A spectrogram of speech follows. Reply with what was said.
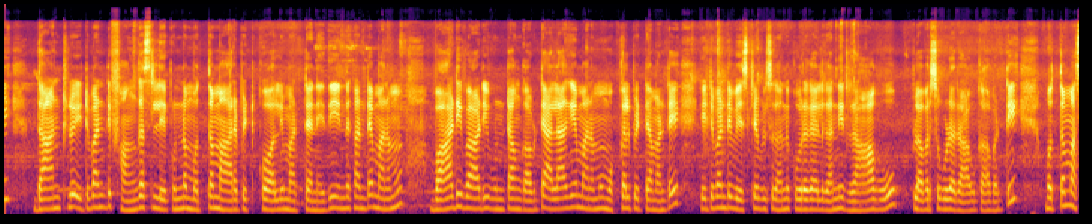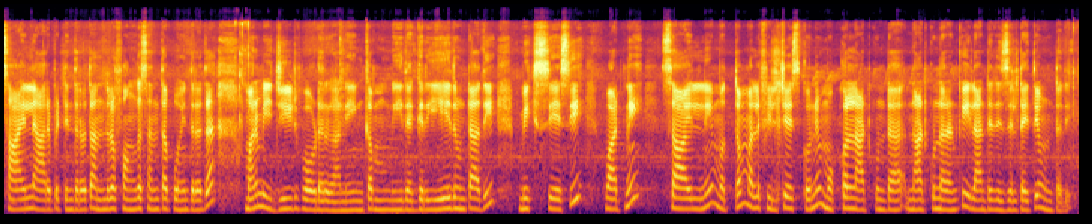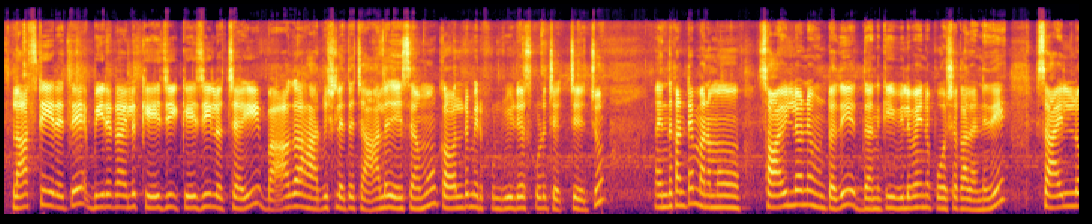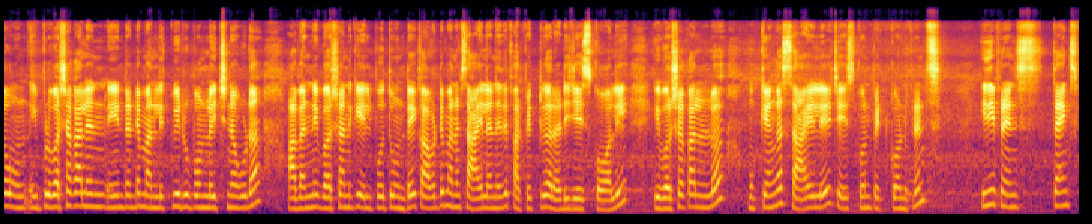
దాంట్లో ఎటువంటి ఫంగస్ లేకుండా మొత్తం ఆరబెట్టుకోవాలి మట్టి అనేది. ఎందుకంటే మనము వాడి వాడి ఉంటాం కాబట్టి అలాగే మనము మొక్కలు పెట్టామంటే ఎటువంటి వెజిటేబుల్స్ కానీ కూరగాయలు కానీ రావు ఫ్లవర్స్ కూడా రావు కాబట్టి మొత్తం ఆ సాయిల్ని ఆరబెట్టిన తర్వాత అందులో ఫంగస్ అంతా పోయిన తర్వాత మనం ఈ జీడి పౌడర్ కానీ ఇంకా మీ దగ్గర ఏది ఉంటే అది మిక్స్ చేసి వాటిని సాయిల్ని మొత్తం మళ్ళీ ఫిల్ చేసుకొని మొక్కలు నాటుకుంటా నాటుకున్నారనుకో ఇలాంటి రిజల్ట్ అయితే ఉంటుంది. లాస్ట్ ఇయర్ అయితే బీరకాయలు కేజీ కేజీలు వచ్చాయి. బాగా హార్వెస్ట్లు అయితే చాలా చేసాము. కావాలంటే మీరు ఫుల్ వీడియోస్ కూడా చెక్ చేయొచ్చు. ఎందుకంటే మనము సాయిల్లోనే ఉంటుంది దానికి విలువైన పోషకాలు అనేది సాయిల్లో ఇప్పుడు వర్షాకాలం ఏంటంటే మన లిక్విడ్ రూపంలో ఇచ్చినా కూడా అవన్నీ వర్షానికి వెళ్ళిపోతూ ఉంటాయి. కాబట్టి మనం సాయిల్ అనేది పర్ఫెక్ట్గా రెడీ చేసుకోవాలి. ఈ వర్షాకాలంలో ముఖ్యంగా సాయిలే చేసుకొని పెట్టుకోండి ఫ్రెండ్స్. ఇది ఫ్రెండ్స్ థ్యాంక్స్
